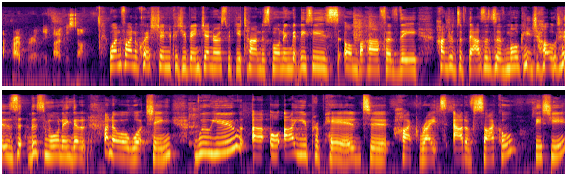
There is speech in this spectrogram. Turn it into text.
appropriately focused on. One final question, because you've been generous with your time this morning, but this is on behalf of the hundreds of thousands of mortgage holders this morning that I know are watching. Will you uh, or are you prepared to hike rates out of cycle this year?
